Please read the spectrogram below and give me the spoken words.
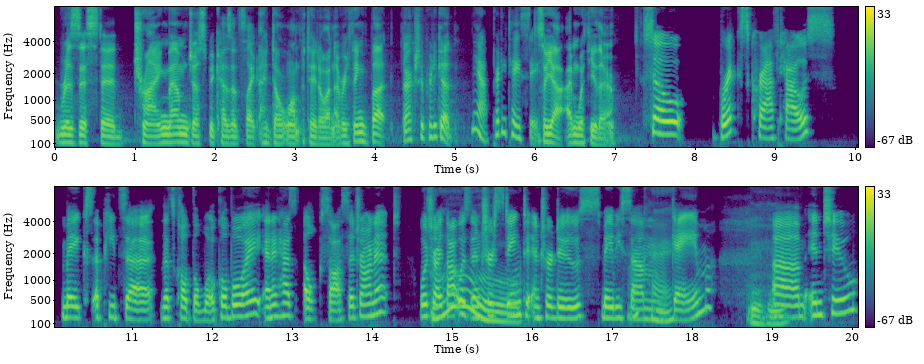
resisted trying them just because it's like I don't want potato on everything, but they're actually pretty good. Yeah, pretty tasty. So yeah, I'm with you there. So Brick's Craft House makes a pizza that's called the Local Boy, and it has elk sausage on it, which I thought was interesting to introduce maybe some Okay. game Mhm. um, into.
